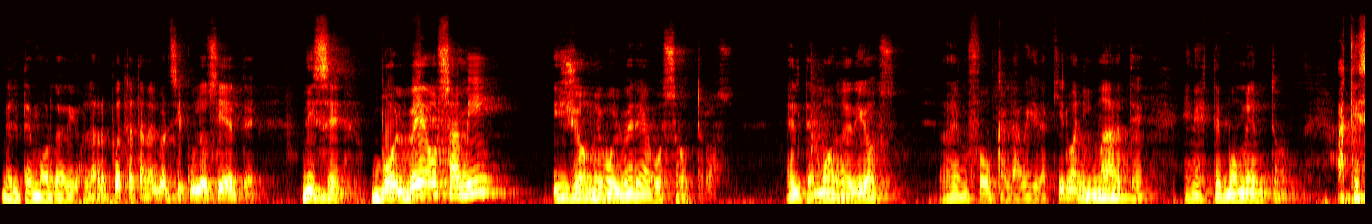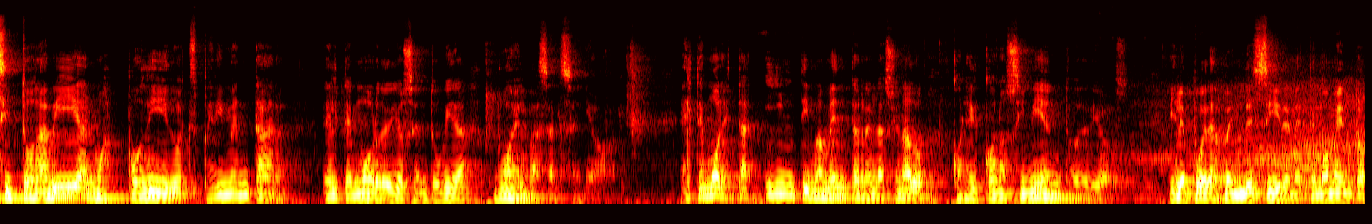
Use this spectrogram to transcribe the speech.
del temor de Dios? La respuesta está en el versículo 7. Dice, volveos a mí y yo me volveré a vosotros. El temor de Dios reenfoca la vida. Quiero animarte en este momento a que si todavía no has podido experimentar el temor de Dios en tu vida, vuelvas al Señor. El temor está íntimamente relacionado con el conocimiento de Dios y le puedas bendecir en este momento.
